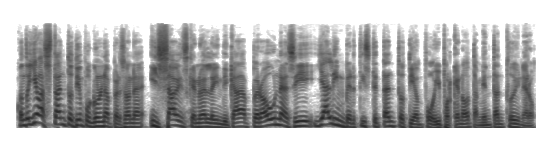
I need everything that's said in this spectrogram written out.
Cuando llevas tanto tiempo con una persona y sabes que no es la indicada, pero aún así ya le invertiste tanto tiempo y, ¿por qué no?, también tanto dinero,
